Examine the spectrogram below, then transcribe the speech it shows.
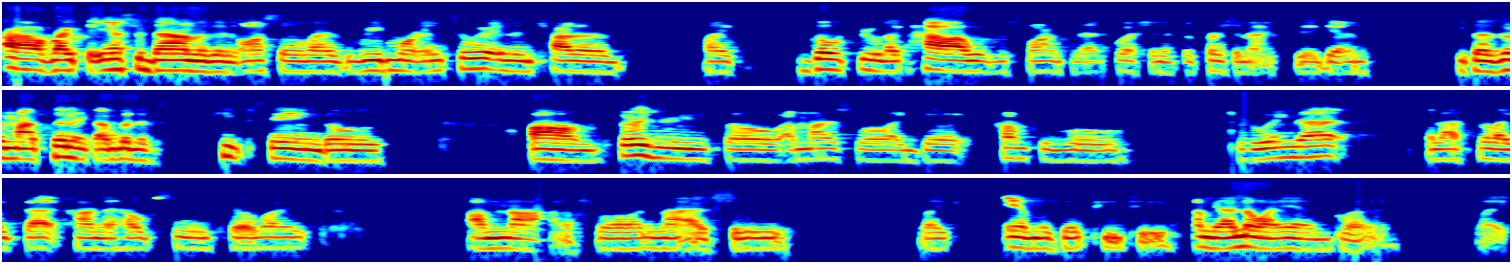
I'll write the answer down and then also like read more into it and then try to like go through like how I would respond to that question if the person asks me again. Because in my clinic, I'm gonna keep seeing those um, surgeries, so I might as well like get comfortable doing that and I feel like that kind of helps me feel like I'm not a fraud and I actually like am a good PT. I mean, I know I am, but like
